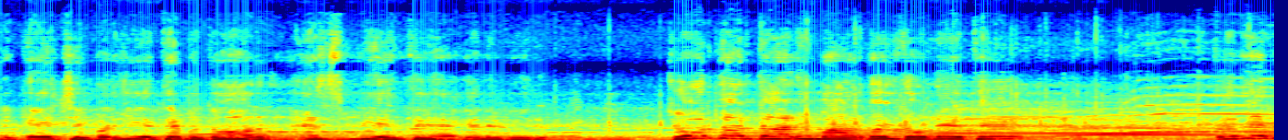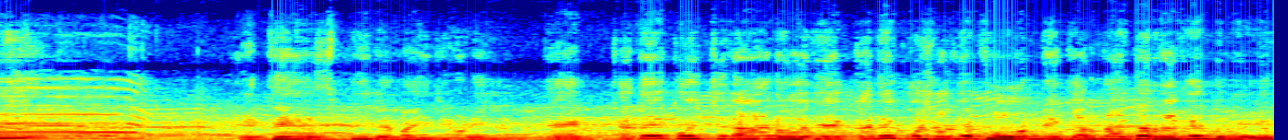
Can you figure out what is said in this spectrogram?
ਰਕੇਸ਼ ਛਿੱਬੜ ਜੀ ਇੱਥੇ ਬਤੌਰ ਐਸਪੀ ਇੱਥੇ ਹੈਗੇ ਨੇ ਵੀਰ। ਜ਼ੋਰਦਾਰ ਤਾੜੀ ਮਾਰ ਦੋ ਜੀ ਤੁਹਾਡੇ ਇੱਥੇ। ਕਦੇ ਵੀ ਇੱਥੇ ਐਸਪੀ ਨੇ ਬਾਈ ਜੀ ਤੇ ਕਦੇ ਕੋਈ ਚਲਾਨ ਹੋ ਜਾਏ ਕਦੇ ਕੁਝ ਹੋ ਜਾਏ ਫੋਨ ਨਹੀਂ ਕਰਨਾ, ਇਹ ਤਾਂ ਰਗੜਨਗੇ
